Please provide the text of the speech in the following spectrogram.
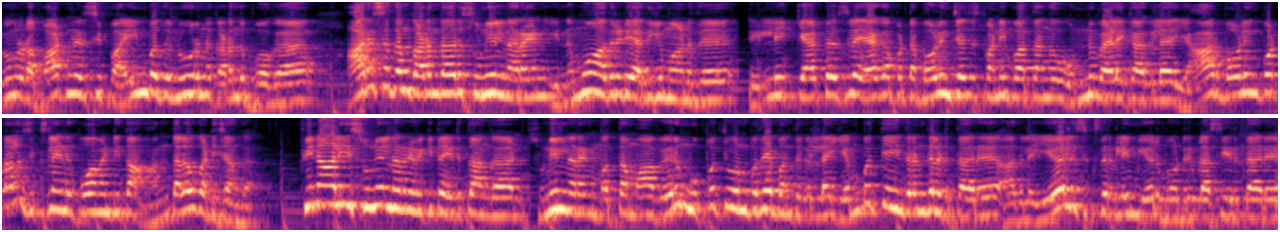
இவங்களோட பார்ட்னர்ஷிப் ஐம்பது நூறுன்னு கடந்து போக அரசதம் கடந்தாரு சுனில் நரேன். இன்னமும் அதிரடி அதிகமானது. டெல்லி கேபிட்டல்ஸ்ல ஏகப்பட்ட பவுலிங் சேஞ்சஸ் பண்ணி பார்த்தாங்க. ஒன்னும் வேலைக்காகல. யார் பவுலிங் போட்டாலும் சிக்ஸ் லைனுக்கு போக வேண்டிதான். அந்த அளவுக்கு அடிச்சாங்க. பினாலி சுனில் நரேன் விக்கெட் எடுத்தாங்க. சுனில் நரேன் மொத்தமா வெறும் முப்பத்தி ஒன்பதே பந்துகள்ல எண்பத்தி ஐந்து ரன்கள் எடுத்தாரு. அதுல ஏழு சிக்ஸர்களையும் ஏழு பவுண்டரி பிளாஸ் இருந்தாரு.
